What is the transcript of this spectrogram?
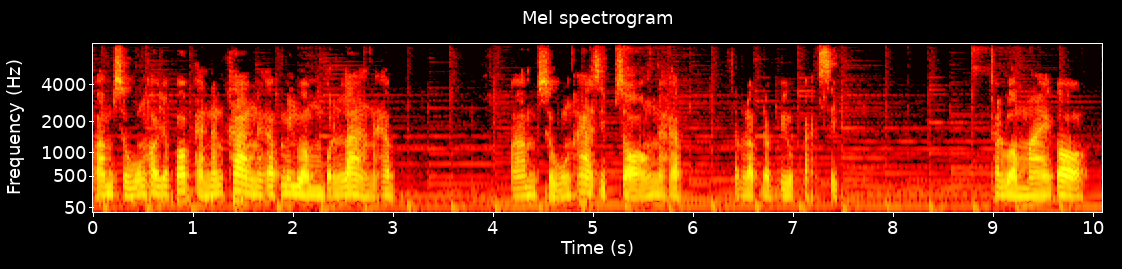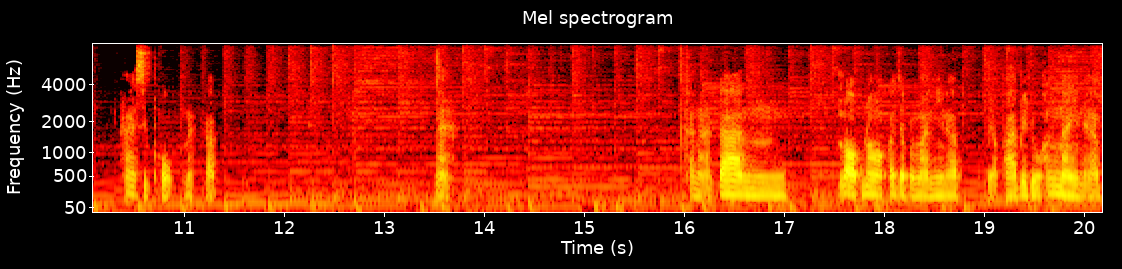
ความสูงเอาเฉพาะแผ่นด้านข้างนะครับ ไม่รวมบนล่างนะครับ ความสูง 52 นะครับสำหรับ W80 ถ้ารวมไม้ก็ 56 นะครับนะขนาดด้านรอบนอกก็จะประมาณนี้นะครับ เดี๋ยวพาไปดูข้างในนะครับ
